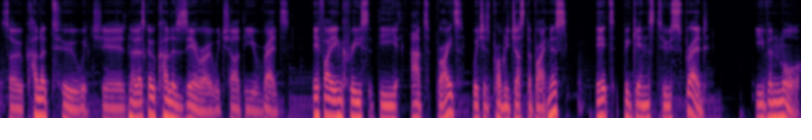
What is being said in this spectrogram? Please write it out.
So color 2, which is... No, let's go color 0, which are the reds. If I increase the at bright, which is probably just the brightness, it begins to spread even more.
